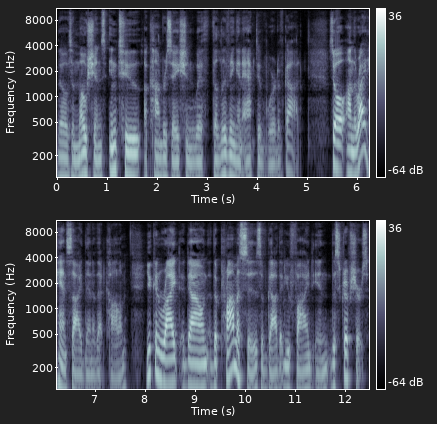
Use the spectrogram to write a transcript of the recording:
those emotions into a conversation with the living and active Word of God. So on the right hand side then of that column, you can write down the promises of God that you find in the scriptures.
